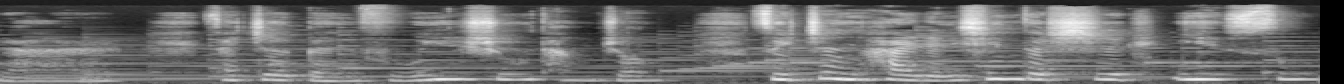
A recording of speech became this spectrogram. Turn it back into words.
然而，在这本福音书当中，最震撼人心的是耶稣，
